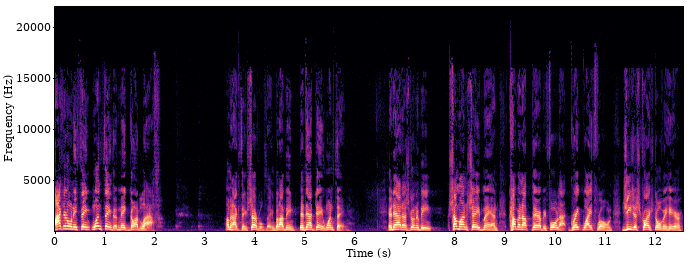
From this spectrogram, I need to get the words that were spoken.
I can only think one thing that make God laugh. I mean, I can think several things, but I mean, in that day, one thing. And that is going to be some unsaved man coming up there before that great white throne, Jesus Christ over here,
